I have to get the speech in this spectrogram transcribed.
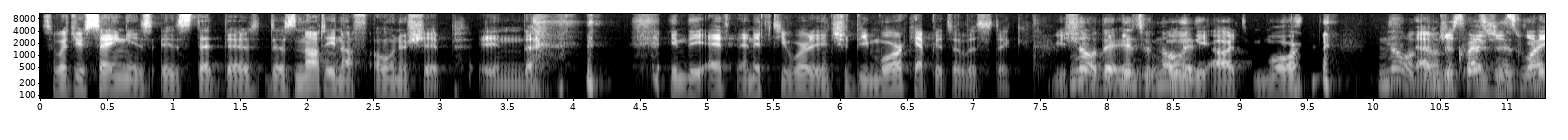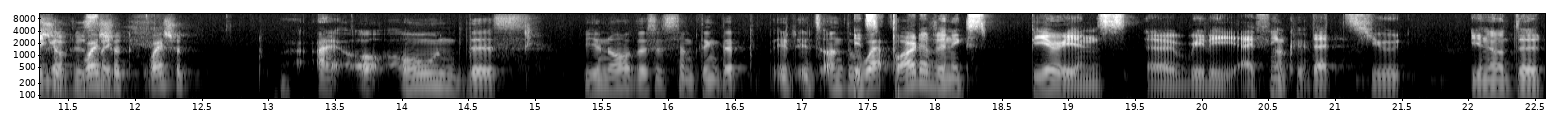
So what you're saying is is that there's there's not enough ownership in the in the NFT world. It should be more capitalistic. We should no, there is, to no, own there, the art more. no, no just, the question is why kidding, should why should why should I own this? You know, this is something that it, it's on the it's web. It's part of an experience, uh, really. I think okay. that you you know the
